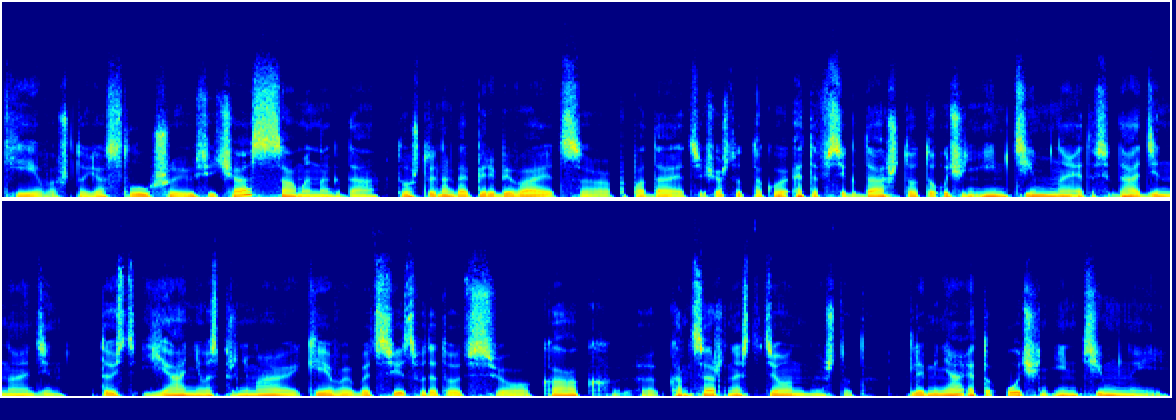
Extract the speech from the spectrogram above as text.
Киева, что я слушаю сейчас сам иногда, то, что иногда перебивается, попадается, еще что-то такое, это всегда что-то очень интимное, это всегда один на один. То есть я не воспринимаю Киева и Bad Seeds, вот это вот все, как э, концертное стадионное что-то. Для меня это очень интимный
